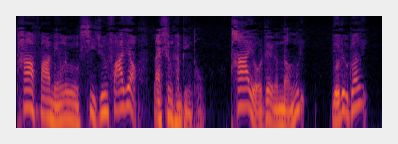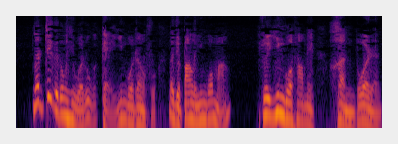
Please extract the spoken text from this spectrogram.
他发明了用细菌发酵来生产丙酮，他有这个能力，有这个专利。那这个东西我如果给英国政府，那就帮了英国忙。所以英国方面很多人，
